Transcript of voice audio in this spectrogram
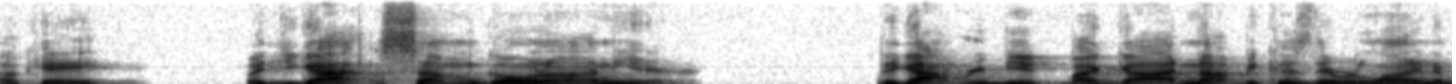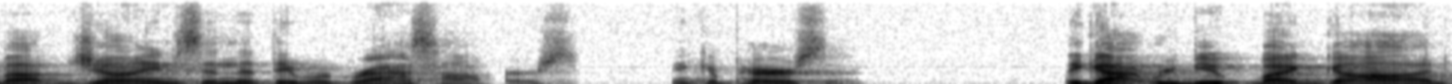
okay? But you got something going on here. They got rebuked by God not because they were lying about giants and that they were grasshoppers in comparison. They got rebuked by God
